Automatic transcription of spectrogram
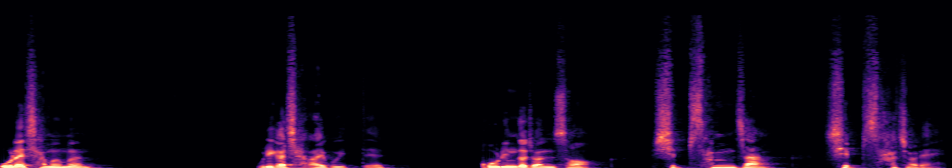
오래 참음은 우리가 잘 알고 있듯 고린도전서 13장 14절에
